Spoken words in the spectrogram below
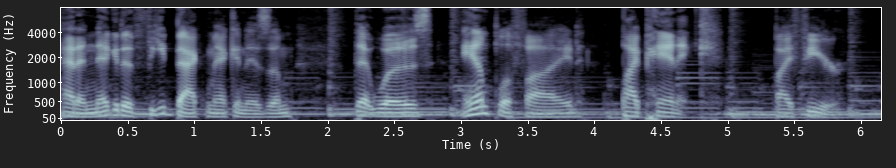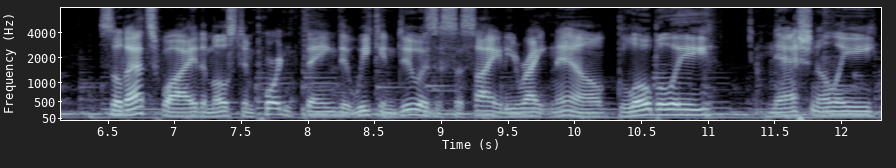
had a negative feedback mechanism that was amplified by panic, by fear. So that's why the most important thing that we can do as a society right now, globally, nationally,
